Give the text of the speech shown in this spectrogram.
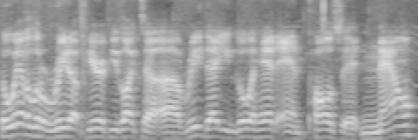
But we have a little read up here. If you'd like to uh, read that, you can go ahead and pause it now.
